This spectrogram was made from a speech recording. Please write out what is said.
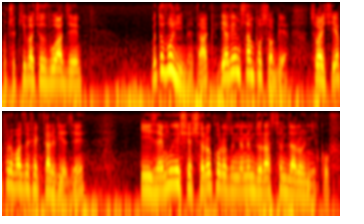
oczekiwać od władzy. My to wolimy, tak? Ja wiem sam po sobie. Słuchajcie, ja prowadzę hektar wiedzy i zajmuję się szeroko rozumianym doradztwem dla rolników.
